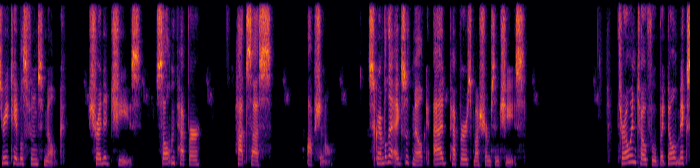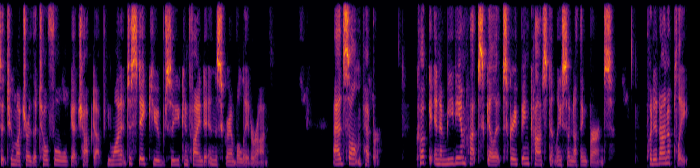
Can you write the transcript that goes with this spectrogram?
three tablespoons milk, shredded cheese, salt and pepper, hot sauce, optional. Scramble the eggs with milk, add peppers, mushrooms, and cheese. Throw in tofu, but don't mix it too much or the tofu will get chopped up. You want it to stay cubed so you can find it in the scramble later on. Add salt and pepper. Cook in a medium hot skillet, scraping constantly so nothing burns. Put it on a plate.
